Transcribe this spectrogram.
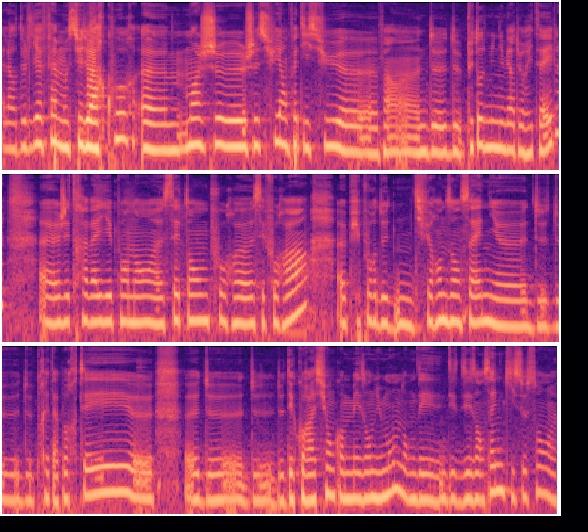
Alors de l'IFM au studio Harcourt, euh, moi je, je, suis en fait issue euh, enfin, de, de, plutôt de l'univers du retail. Euh, j'ai travaillé pendant sept ans pour Sephora, puis pour de, différentes enseignes de, prêt-à-porter, de, décoration comme Maison du Monde, donc des, des, des enseignes qui se sont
